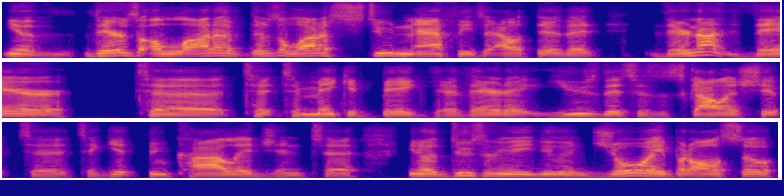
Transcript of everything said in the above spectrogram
you know there's a lot of there's a lot of student athletes out there that they're not there to, to to make it big. They're there to use this as a scholarship to to get through college and to you know do something they do enjoy, but also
